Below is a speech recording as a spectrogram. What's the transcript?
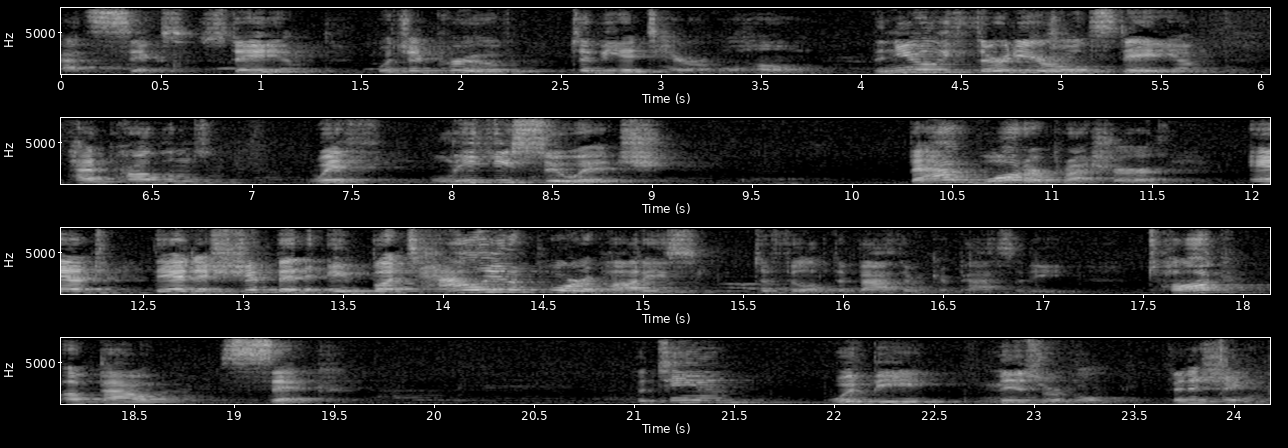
at Sick's Stadium, which had proved to be a terrible home. The nearly 30-year-old stadium had problems with leaky sewage, bad water pressure, and they had to ship in a battalion of porta potties to fill up the bathroom capacity. Talk about sick. The team would be miserable, finishing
